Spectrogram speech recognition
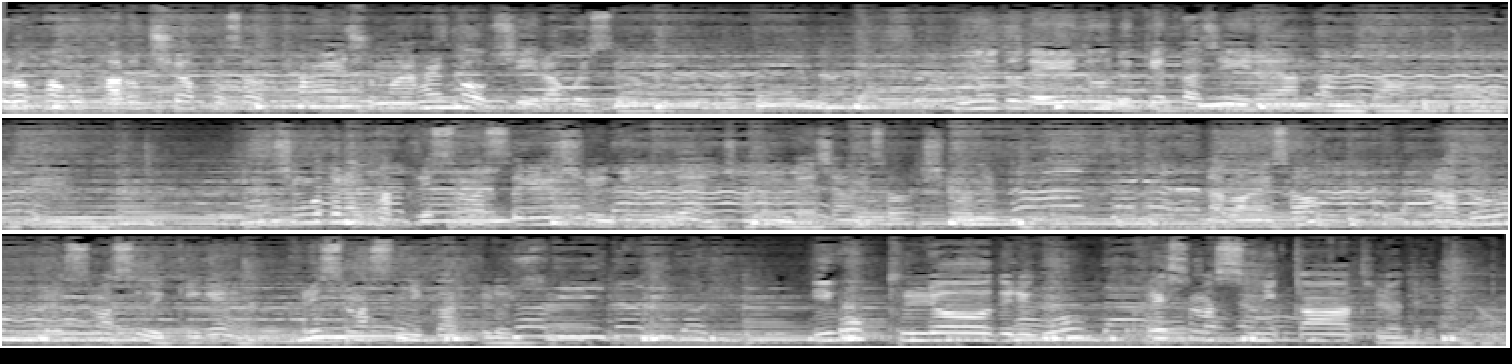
졸업하고 바로 취업해서 평일 주말 할 거 없이 일하고 있어요. 오늘도 내일도 늦게까지 일해야 한답니다. 어. 친구들은 다 크리스마스를 즐기는데 저는 매장에서 시간을 보내요. 라방에서 라도 크리스마스 느끼게 크리스마스니까 들려주세요. 이 곡 들려드리고 크리스마스니까 들려드릴게요.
